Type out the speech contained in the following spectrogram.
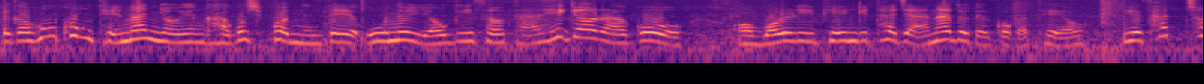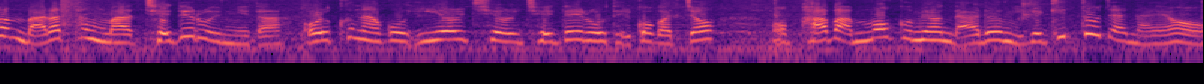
제가 홍콩 대만 여행 가고 싶었는데 오늘 여기서 다 해결하고 어, 멀리 비행기 타지 않아도 될 것 같아요. 이게 사천 마라탕 맛 제대로입니다. 얼큰하고 이열치열 제대로 될 것 같죠? 어, 밥 안 먹으면 나름 이게 키토잖아요.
